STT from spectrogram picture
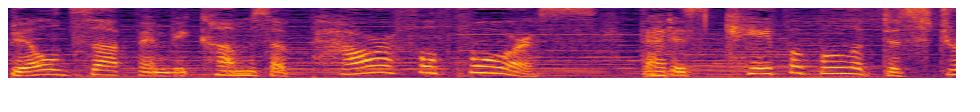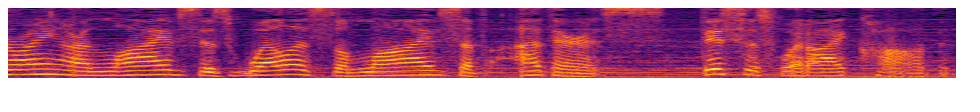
builds up and becomes a powerful force that is capable of destroying our lives as well as the lives of others. This is what I call the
